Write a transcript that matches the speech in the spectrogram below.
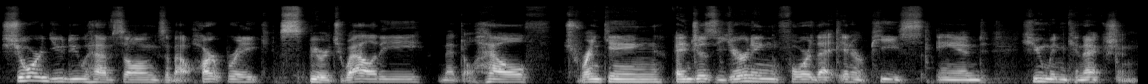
Sure, you do have songs about heartbreak, spirituality, mental health, drinking, and just yearning for that inner peace and human connection.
